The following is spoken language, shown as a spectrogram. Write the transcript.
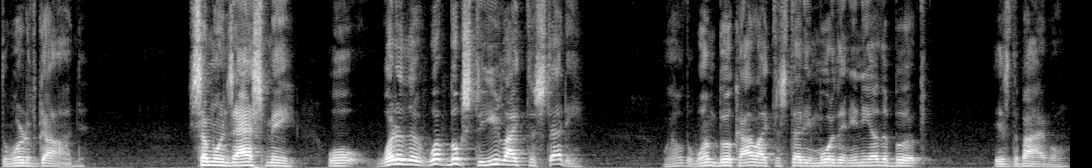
the Word of God. Someone's asked me, well, what are the what books do you like to study? Well, the one book I like to study more than any other book is the Bible.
